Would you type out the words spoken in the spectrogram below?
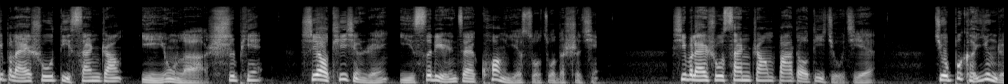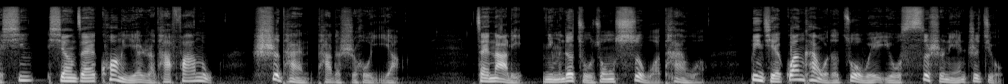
希伯来书第三章引用了诗篇，是要提醒人以色列人在旷野所做的事情。希伯来书三章八到第九节，就不可硬着心，像在旷野惹他发怒、试探他的时候一样。在那里，你们的祖宗试我、探我，并且观看我的作为有四十年之久。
